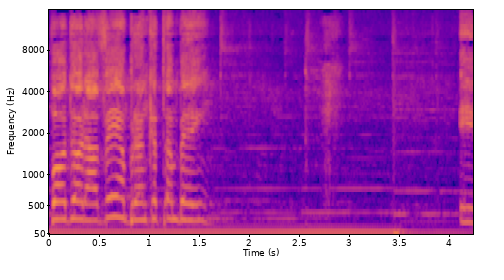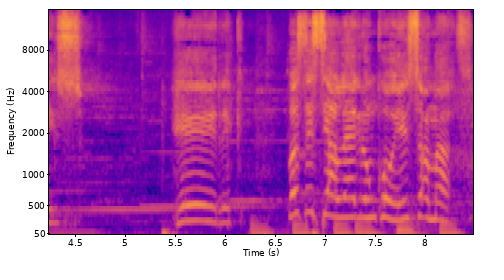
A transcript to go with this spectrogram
Pode orar. Venha, Branca, também. Isso. Vocês se alegram com isso, amados?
